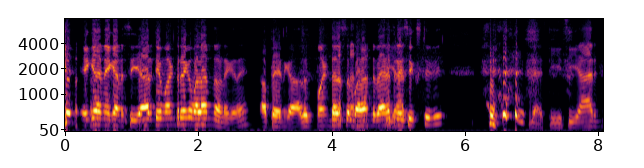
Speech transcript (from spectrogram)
ඒ කියන්නේ කියන්නේ CRT මොනිටර් එක බලන්න ඕනේ නේ. අපේ නිකන් අලුත් මොනිටර්ස් බලන්න බෑනේ 360p. නෑ TCRT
